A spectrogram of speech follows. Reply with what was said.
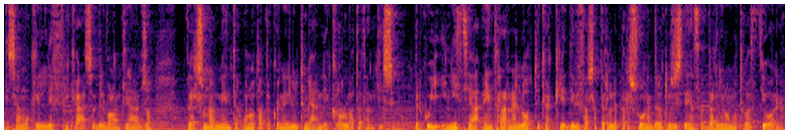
diciamo che l'efficacia del volantinaggio personalmente ho notato che negli ultimi anni è crollata tantissimo. Per cui inizia a entrare nell'ottica che devi far sapere alle persone della tua esistenza, dargli una motivazione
